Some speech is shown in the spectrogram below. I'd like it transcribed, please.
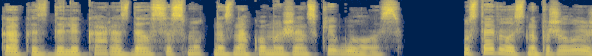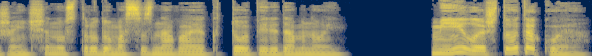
Как издалека раздался смутно знакомый женский голос. Уставилась на пожилую женщину, с трудом осознавая, кто передо мной. «Милая, что такое?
